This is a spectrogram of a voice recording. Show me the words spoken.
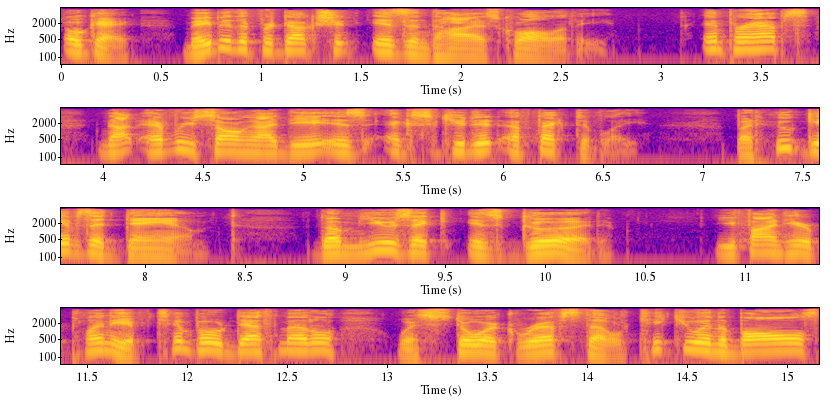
Okay, maybe the production isn't the highest quality, and perhaps not every song idea is executed effectively, but who gives a damn? The music is good. You find here plenty of tempo death metal with stoic riffs that'll kick you in the balls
